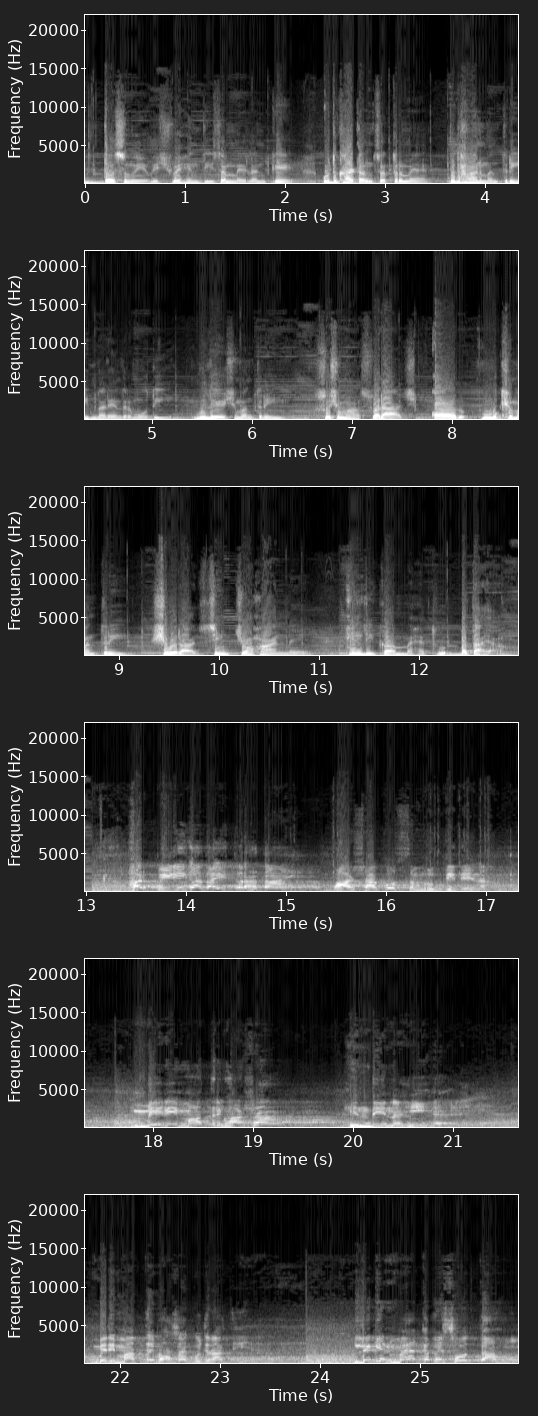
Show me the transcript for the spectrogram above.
दसवें विश्व हिंदी सम्मेलन के उद्घाटन सत्र में प्रधानमंत्री नरेंद्र मोदी, विदेश मंत्री सुषमा स्वराज और मुख्यमंत्री शिवराज सिंह चौहान ने हिंदी का महत्व बताया। हर पीढ़ी का दायित्व रहता है भाषा को समृद्धि देना। मेरी मातृभाषा हिंदी नहीं है। मेरी मातृभाषा गुजराती है। लेकिन मैं कभी सोचता हूँ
